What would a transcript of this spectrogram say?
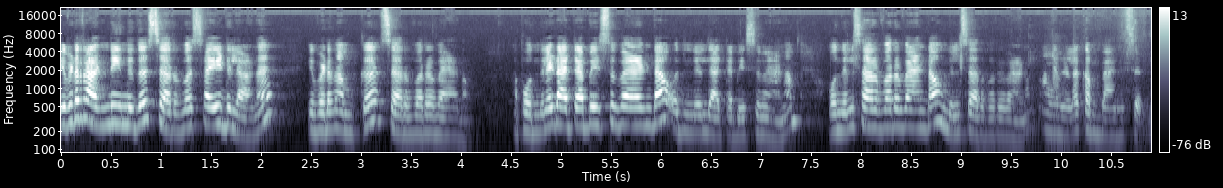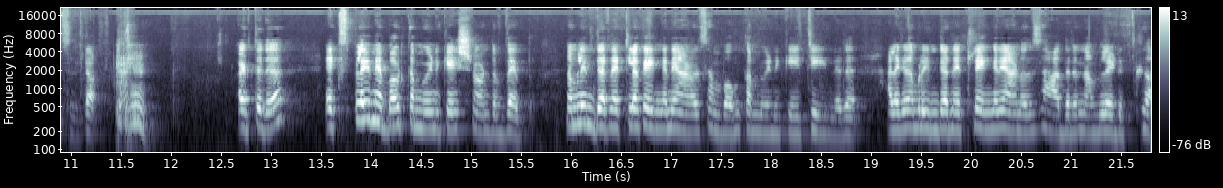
ഇവിടെ റൺ ചെയ്യുന്നത് സെർവർ സൈഡിലാണ് ഇവിടെ നമുക്ക് സെർവർ വേണം. അപ്പൊ ഒന്നിൽ ഡാറ്റാബേസ് വേണ്ട ഒന്നിൽ ഡാറ്റാബേസ് വേണം. ഒന്നിൽ സെർവർ വേണ്ട ഒന്നിൽ സെർവർ വേണം. അങ്ങനെയുള്ള കമ്പാരിസൺസ് കേട്ടോ അടുത്തത് explain about communication on the web നമ്മൾ ഇന്റർനെറ്റിലൊക്കെ എങ്ങനെയാണ് ഒരു സംഭവം കമ്മ്യൂണിക്കേറ്റ് ചെയ്യുന്നത്? അല്ലെങ്കിൽ നമ്മൾ ഇന്റർനെറ്റിൽ എങ്ങനെയാണ് ഒരു സാധനം നമ്മൾ എടുക്കുക?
